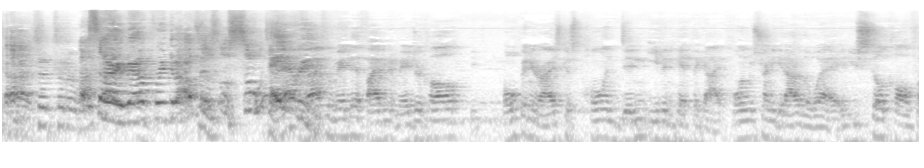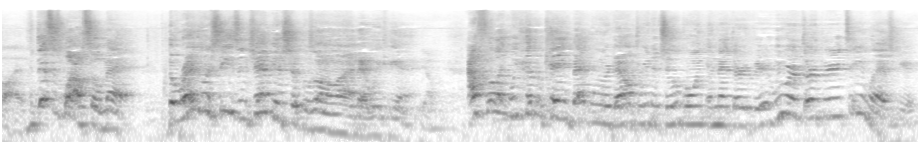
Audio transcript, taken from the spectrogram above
god. To, to the I'm sorry, man. I'm freaking out. I'm so, so To that angry. ref who made that five minute major call, open your eyes because Polin didn't even hit the guy. Polin was trying to get out of the way, and you still called five. This is why I'm so mad. The regular season championship was on the line that weekend. Yeah. I feel like we could have came back when we were down three to two going in that third period. We were a third period team last year.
